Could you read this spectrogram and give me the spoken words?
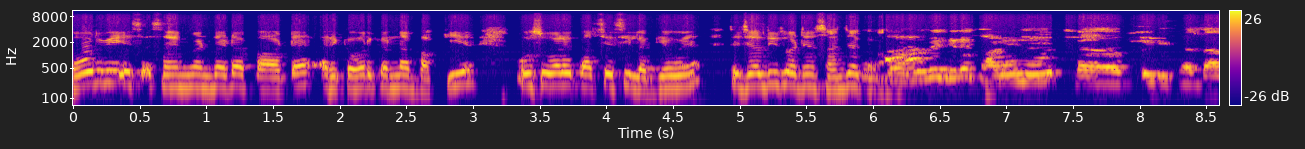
ਹੋਰ ਵੀ ਇਸ ਅਸਾਈਨਮੈਂਟ ਦਾ ਜਿਹੜਾ ਪਾਰਟ ਹੈ ਰਿਕਵਰ ਕਰਨਾ ਬਾਕੀ ਹੈ ਉਸ ਵਾਲੇ ਪਾਸੇ ਅਸੀਂ ਲੱਗੇ ਹੋਏ ਹਾਂ ਤੇ ਜਲਦੀ ਤੁਹਾਡੇ ਨਾਲ ਸਾਂਝਾ ਕਰਾਂਗੇ ਬਾਰਡਰ ਦੇ ਜਿਹੜੇ ਥਾਣੇ ਨੇ ਪਿੰਡੀ ਸਰਦਾ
